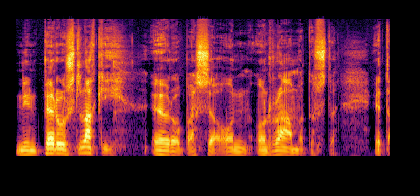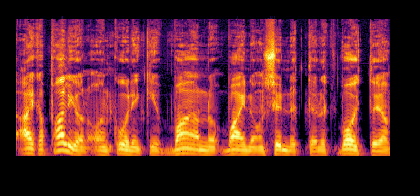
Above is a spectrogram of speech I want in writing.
niin peruslaki Euroopassa on, on raamatusta. Että aika paljon on kuitenkin vaino, vaino on synnyttänyt voittoja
